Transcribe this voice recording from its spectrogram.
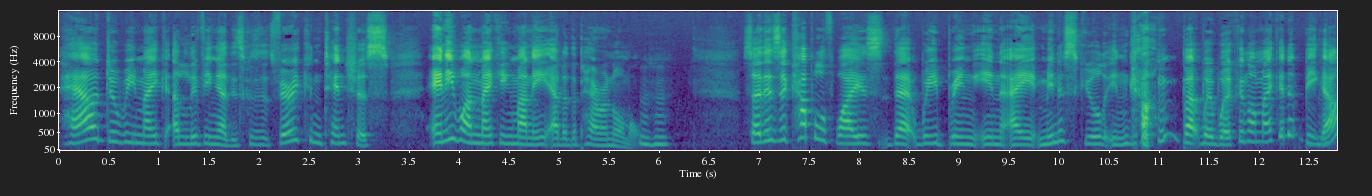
How do we make a living out of this? Because it's very contentious. Anyone making money out of the paranormal. So there's a couple of ways that we bring in a minuscule income, but we're working on making it bigger.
